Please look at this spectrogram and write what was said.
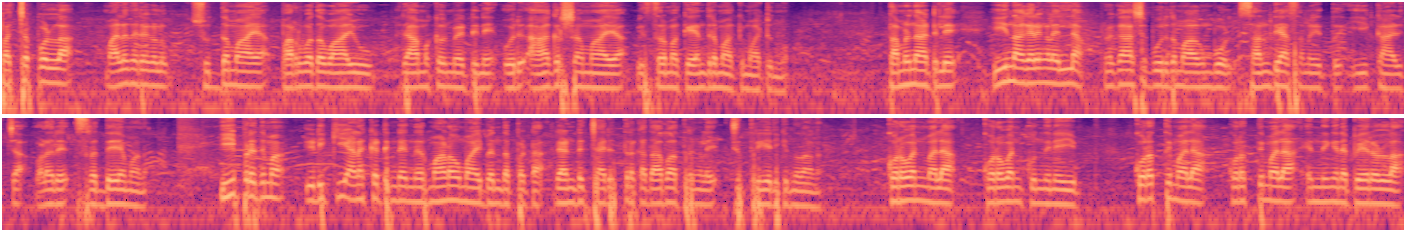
പച്ചപ്പുള്ള മലനിരകളും ശുദ്ധമായ പർവതവായുവും രാമക്കൽമേട്ടിനെ ഒരു ആകർഷകമായ വിശ്രമ കേന്ദ്രമാക്കി മാറ്റുന്നു. തമിഴ്നാട്ടിലെ ഈ നഗരങ്ങളെല്ലാം പ്രകാശപൂരിതമാകുമ്പോൾ സന്ധ്യാസമയത്ത് ഈ കാഴ്ച വളരെ ശ്രദ്ധേയമാണ്. ഈ പ്രതിമ ഇടുക്കി അണക്കെട്ടിന്റെ നിർമ്മാണവുമായി ബന്ധപ്പെട്ട രണ്ട് ചരിത്ര കഥാപാത്രങ്ങളെ ചിത്രീകരിക്കുന്നതാണ്. കുറവൻമല കുറവൻ കുന്നിനെയും കുറത്തിമല കുറത്തിമല എന്നിങ്ങനെ പേരുള്ള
